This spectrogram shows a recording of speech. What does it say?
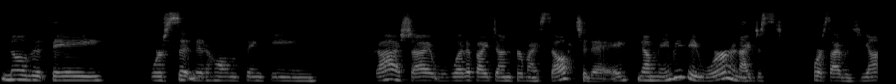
know that they were sitting at home thinking, gosh, I what have I done for myself today? Now maybe they were and I just of course I was young.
